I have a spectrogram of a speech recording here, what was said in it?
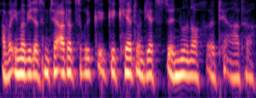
aber immer wieder zum Theater zurückgekehrt und jetzt äh, nur noch äh, Theater.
